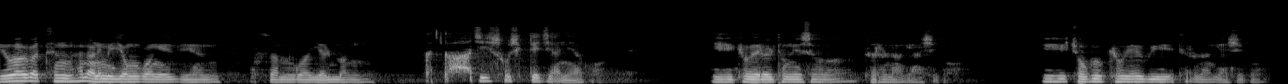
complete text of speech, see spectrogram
이와 같은 하나님의 영광에 대한 부담과 열망이 끝까지 소식되지 아니하고 이 교회를 통해서 드러나게 하시고 이 조국 교회 위에 드러나게 하시고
